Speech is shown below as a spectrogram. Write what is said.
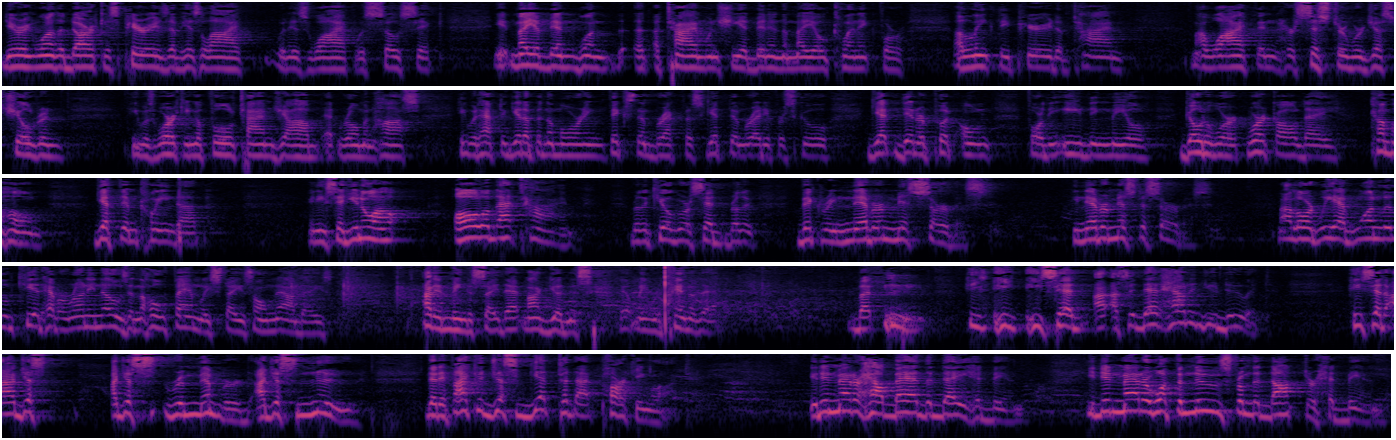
during one of the darkest periods of his life when his wife was so sick. It may have been one, a, a time when she had been in the Mayo Clinic for a lengthy period of time. My wife and her sister were just children. He was working a full-time job at Rohm and Haas. He would have to get up in the morning, fix them breakfast, get them ready for school, get dinner put on for the evening meal, go to work, work all day, come home, get them cleaned up. And he said, you know, all of that time, Brother Kilgore said, Brother Vickery never missed service. He never missed a service. My Lord, we have one little kid have a runny nose and the whole family stays home nowadays. I didn't mean to say that. My goodness, help me repent of that. But he, he, he said, I, I said, Dad, how did you do it? He said, I just, I just remembered, I just knew that if I could just get to that parking lot, it didn't matter how bad the day had been. It didn't matter what the news from the doctor had been.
